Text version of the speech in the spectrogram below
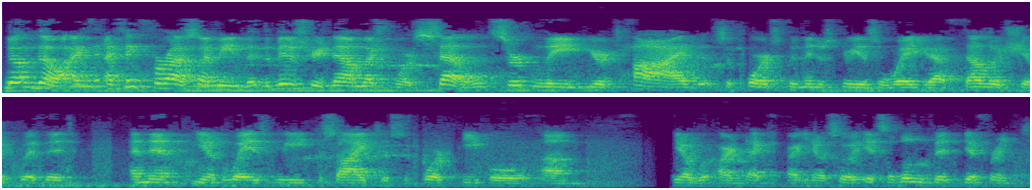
No, no. I, I think for us, I mean, the, the ministry is now much more settled. Certainly, your tithe that supports the ministry is a way you have fellowship with it, and then you know the ways we decide to support people. Um, you know, our next, our, you know, so it's a little bit different.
